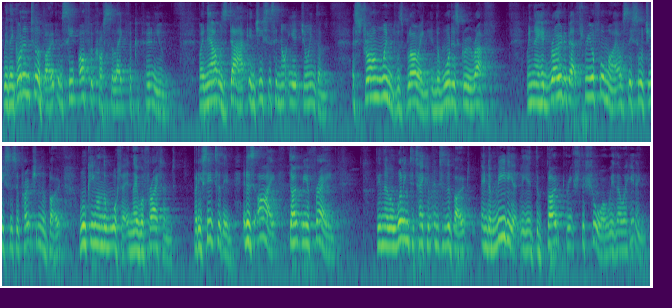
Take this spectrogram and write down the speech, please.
where they got into a boat and set off across the lake for Capernaum. By now it was dark, and Jesus had not yet joined them. A strong wind was blowing and the waters grew rough. When they had rowed about three or four miles, they saw Jesus approaching the boat, walking on the water, and they were frightened. But he said to them, It is I, don't be afraid. Then they were willing to take him into the boat, and immediately the boat reached the shore where they were heading.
